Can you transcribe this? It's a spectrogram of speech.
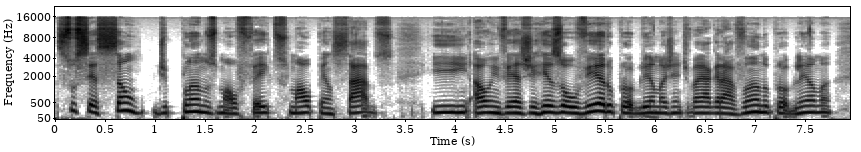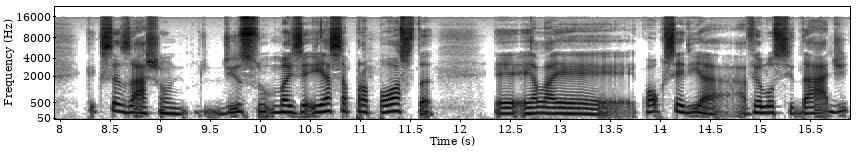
sucessão de planos mal feitos, mal pensados, e ao invés de resolver o problema, a gente vai agravando o problema. O que, que vocês acham disso? Mas e essa proposta, é, ela é qual que seria a velocidade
